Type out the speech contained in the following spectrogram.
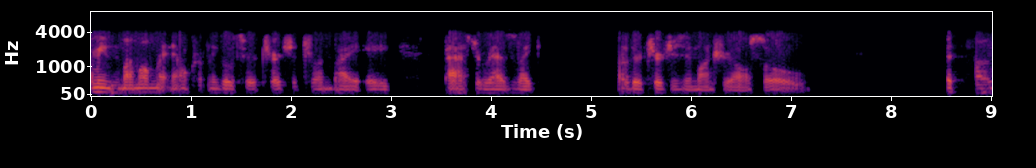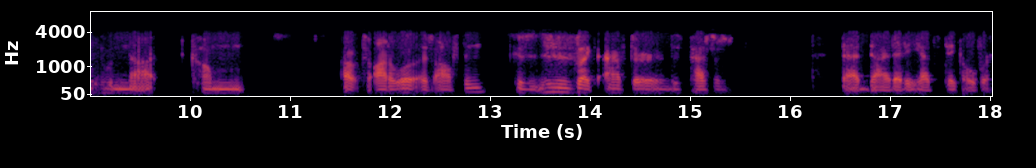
I mean, my mom right now currently goes to a church that's run by a pastor who has like other churches in Montreal. So it probably would not come out to Ottawa as often because this is like after this pastor's dad died that he had to take over.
